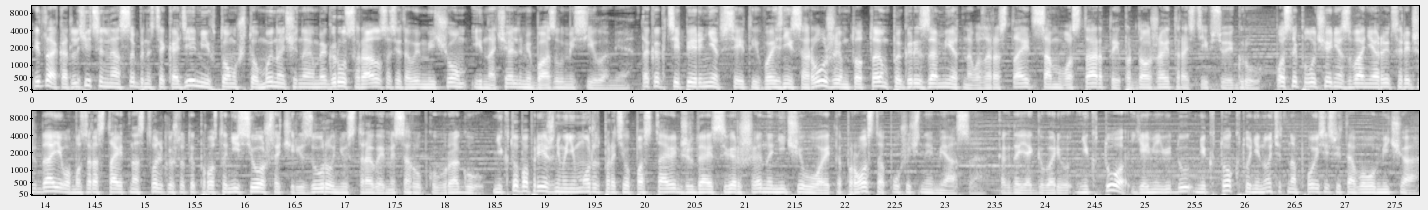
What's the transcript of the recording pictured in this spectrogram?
Итак, отличительная особенность Академии в том, что мы начинаем игру сразу со световым мечом и начальными базовыми силами. Так как теперь нет всей этой возни с оружием, то темп игры заметно возрастает с самого старта и продолжает расти всю игру. После получения звания рыцаря-джедая он возрастает настолько, что ты просто несешься через уровень, устраивая мясорубку врагу. Никто по-прежнему не может противопоставить джедаю совершенно ничего, это просто пушечное мясо. Когда я говорю «никто», я имею в виду никто, кто не носит на поясе светового меча,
